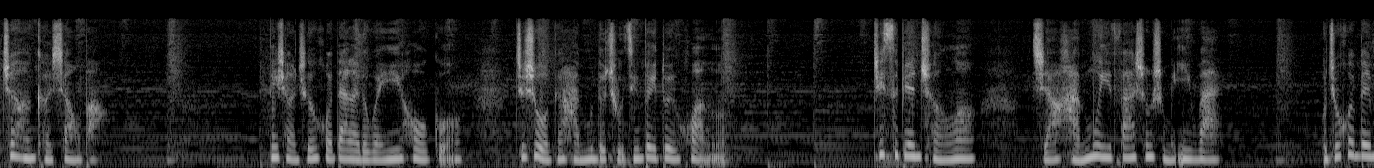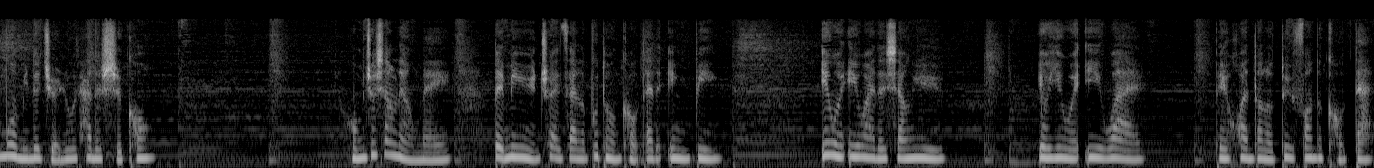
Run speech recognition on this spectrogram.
这很可笑吧？那场车祸带来的唯一后果。就是我跟韩木的处境被兑换了。这次变成了，只要韩木一发生什么意外，我就会被莫名的卷入他的时空。我们就像两枚被命运揣在了不同口袋的硬币，因为意外的相遇，又因为意外被换到了对方的口袋。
